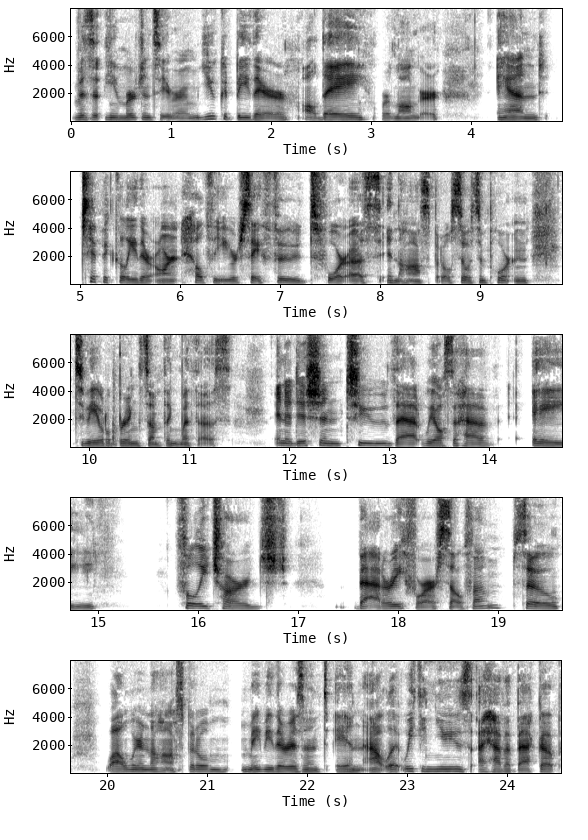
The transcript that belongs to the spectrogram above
visit the emergency room, you could be there all day or longer. And typically there aren't healthy or safe foods for us in the hospital. So it's important to be able to bring something with us. In addition to that, we also have a fully charged battery for our cell phone. So while we're in the hospital, maybe there isn't an outlet we can use. I have a backup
